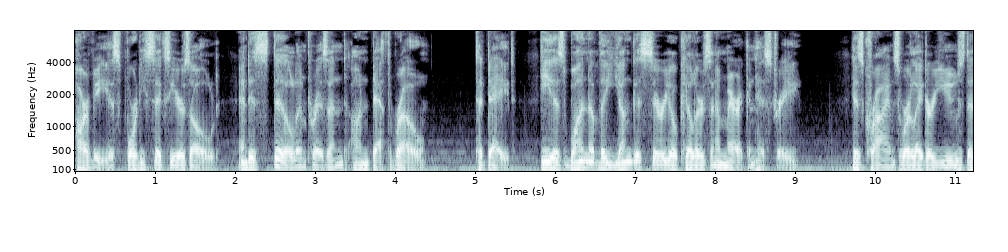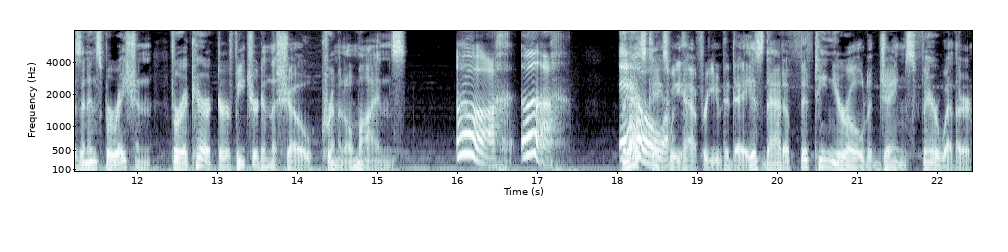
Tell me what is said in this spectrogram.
Harvey is 46 years old and is still imprisoned on death row. To date, he is one of the youngest serial killers in American history. His crimes were later used as an inspiration for a character featured in the show Criminal Minds. Ugh, ugh. The next case we have for you today is that of 15 year old James Fairweather.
